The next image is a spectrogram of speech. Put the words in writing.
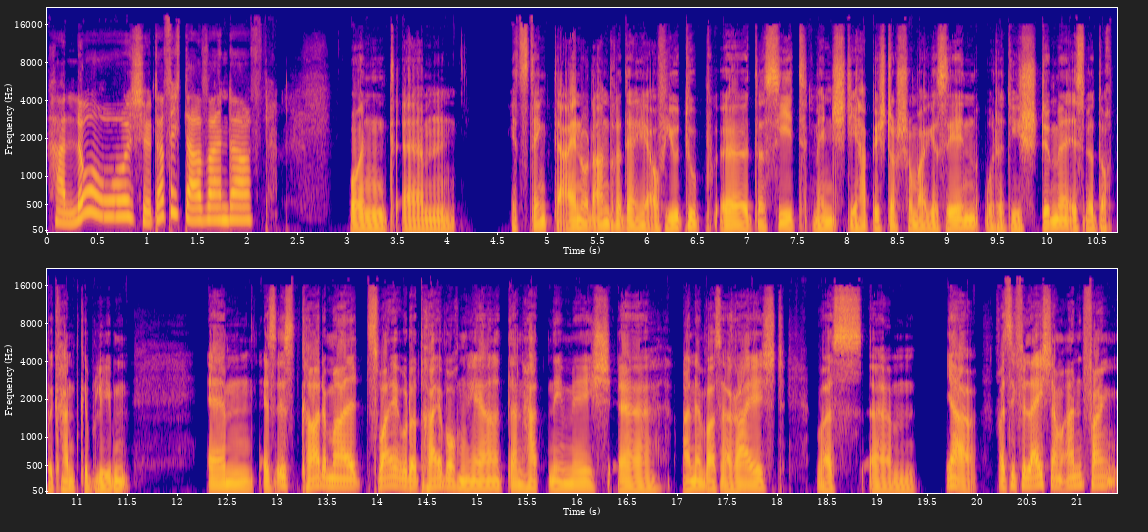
Hallo, schön, dass ich da sein darf. Und ähm, Jetzt denkt der ein oder andere, der hier auf YouTube äh, das sieht, Mensch, die habe ich doch schon mal gesehen oder die Stimme ist mir doch bekannt geblieben. Ähm, es ist gerade mal zwei oder drei Wochen her, dann hat nämlich äh, Anne was erreicht, was ähm, ja, was sie vielleicht am Anfang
